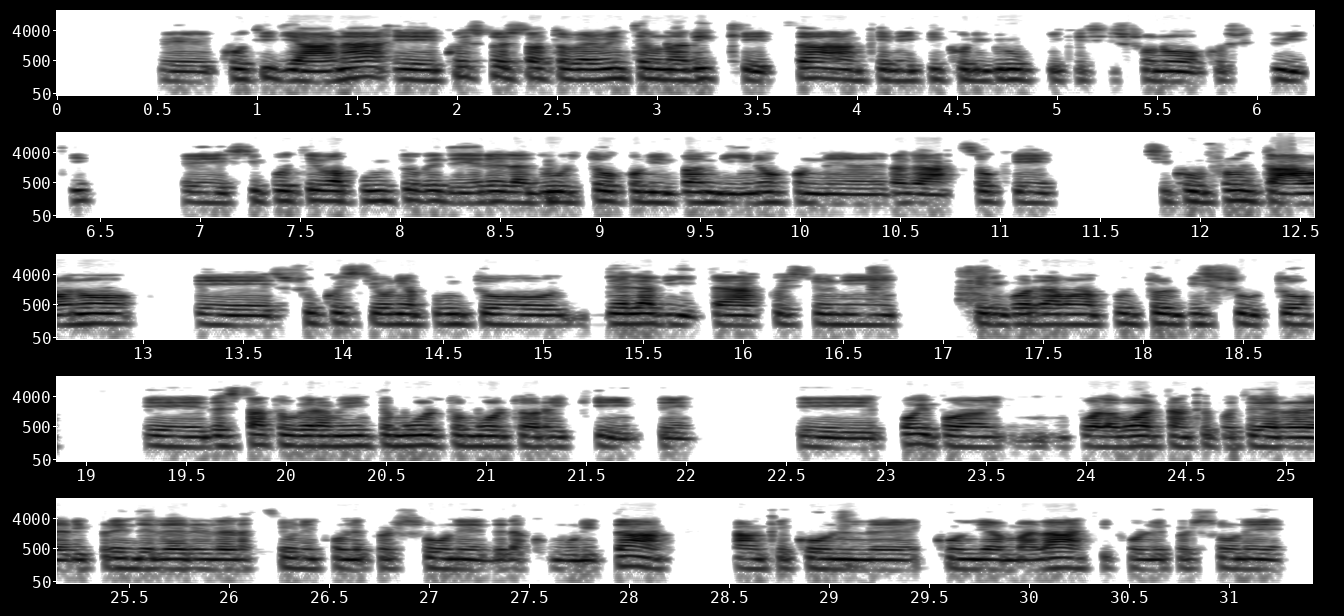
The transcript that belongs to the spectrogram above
eh, quotidiana e questo è stato veramente una ricchezza anche nei piccoli gruppi che si sono costituiti e si poteva appunto vedere l'adulto con il bambino, con il ragazzo che si confrontavano eh, su questioni appunto della vita, questioni che riguardavano appunto il vissuto ed è stato veramente molto molto arricchente. E poi, poi un po' alla volta anche poter riprendere le relazioni con le persone della comunità, anche con, le, con gli ammalati, con le persone,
